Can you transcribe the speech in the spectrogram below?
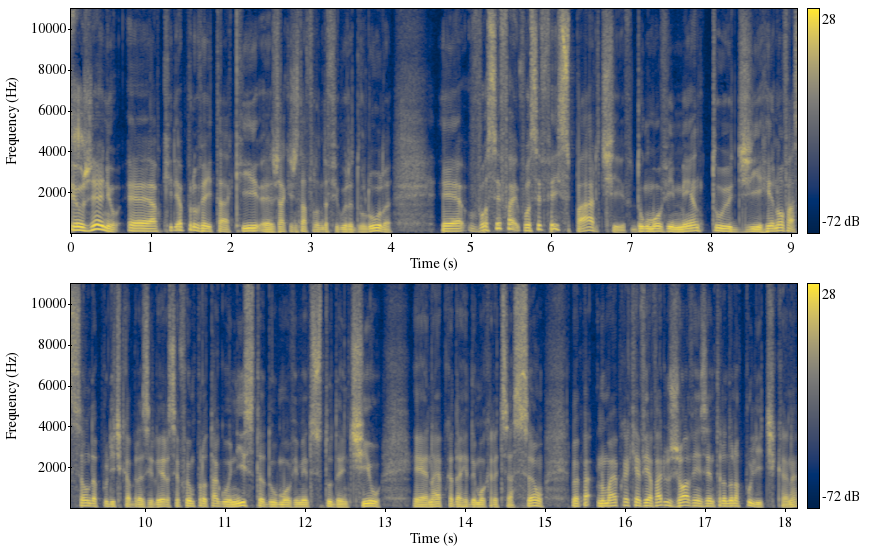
Eugênio, é, eu queria aproveitar aqui, é, já que a gente está falando da figura do Lula, é, você, você fez parte de um movimento de renovação da política brasileira, você foi um protagonista do movimento estudantil é, na época da redemocratização, numa época que havia vários jovens entrando na política. Né?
